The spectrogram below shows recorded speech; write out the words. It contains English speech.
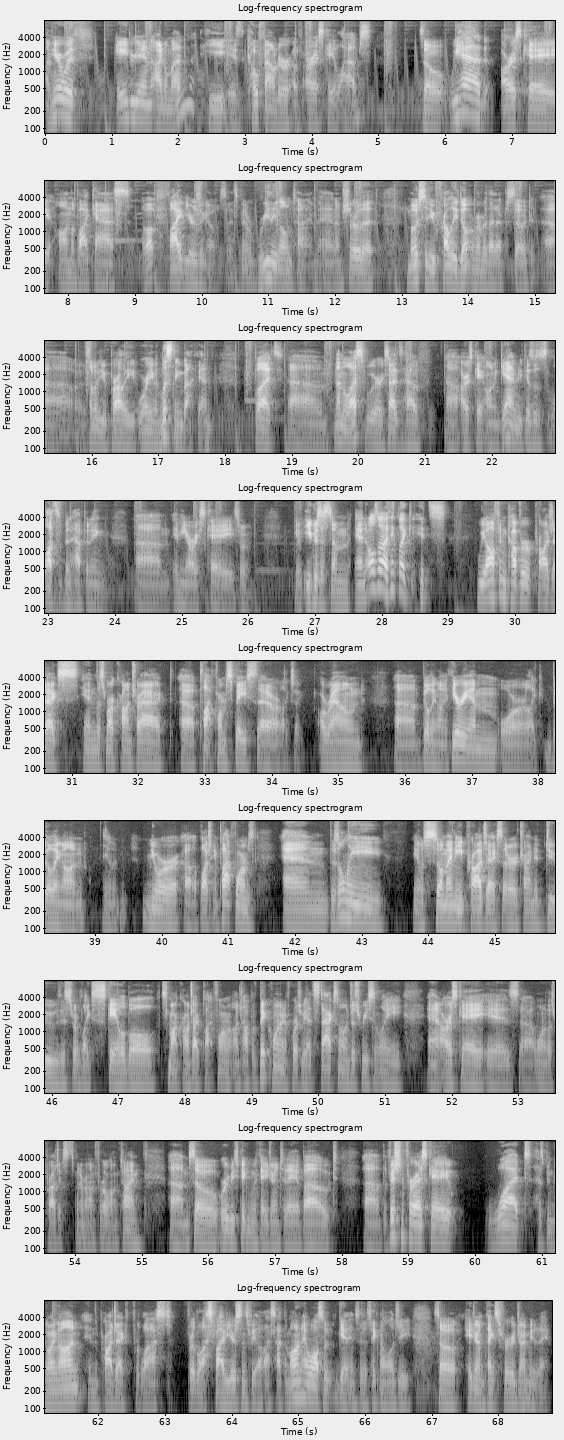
I'm here with Adrian Eidelman. He is co-founder of RSK Labs. So we had RSK on the podcast about five years ago. So it's been a really long time. And I'm sure that most of you probably don't remember that episode. Uh, some of you probably weren't even listening back then. But um, nonetheless, we're excited to have uh, RSK on again because there's lots has been happening um, in the RSK sort of you know, ecosystem. And also, I think like it's we often cover projects in the smart contract uh, platform space that are like around uh, building on Ethereum or like building on you know newer uh, blockchain platforms. And there's only you know so many projects that are trying to do this sort of like scalable smart contract platform on top of Bitcoin. Of course, we had Stacks on just recently, and RSK is uh, one of those projects that's been around for a long time. Um, so we're going to be speaking with Adrian today about uh, the vision for RSK, what has been going on in the project for the last for the last five years since we last had them on, and we'll also get into the technology. So, Adrian, thanks for joining me today.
